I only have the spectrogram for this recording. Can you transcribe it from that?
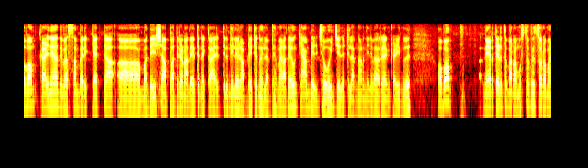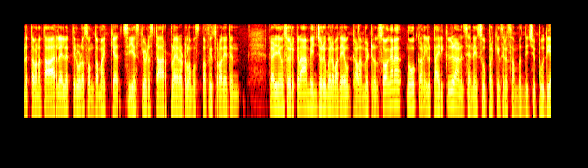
ഒപ്പം കഴിഞ്ഞ ദിവസം പരിക്കേറ്റ മദീഷ പതിരാണ് അദ്ദേഹത്തിന്റെ കാര്യത്തിൽ നിലവിൽ അപ്ഡേറ്റ് ഒന്നും ലഭ്യമല്ല അദ്ദേഹം ക്യാമ്പിൽ ജോയിൻ ചെയ്തിട്ടില്ല എന്നാണ് നിലവിൽ അറിയാൻ കഴിയുന്നത്. ഒപ്പം നേരത്തെ എടുത്ത് പറഞ്ഞ മുസ്തഫിസുർ റഹ്മാൻ ഇത്തവണ താരലേലത്തിലൂടെ സ്വന്തമാക്കിയ സി എസ് കെയുടെ സ്റ്റാർ പ്ലെയർ ആയിട്ടുള്ള മുസ്തഫിസുർ അദ്ദേഹത്തിന് കഴിഞ്ഞ ദിവസം ഒരു ക്രാമ്പ് ഇഞ്ചുറി മൂലം അദ്ദേഹം കളം വിട്ടിരുന്നു. സോ അങ്ങനെ നോക്കുകയാണെങ്കിൽ പരിക്കുകളാണ് ചെന്നൈ സൂപ്പർ കിങ്സിനെ സംബന്ധിച്ച് പുതിയ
